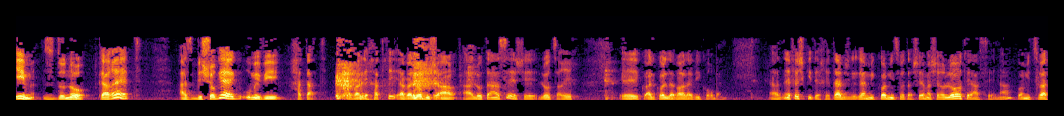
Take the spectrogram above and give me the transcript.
אם זדונו כרת, אז בשוגג הוא מביא חטאת. אבל, לכתחיל, אבל לא בשאר הלא תעשה, שלא צריך אה, על כל דבר להביא קורבן. אז נפש כי תחטא בשגגה מכל מצוות השם אשר לא תעשנה, כלומר מצוות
